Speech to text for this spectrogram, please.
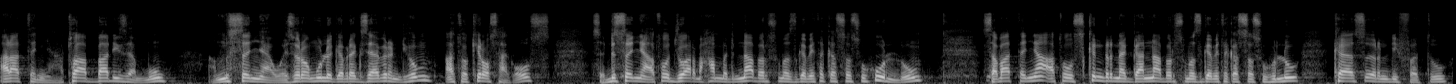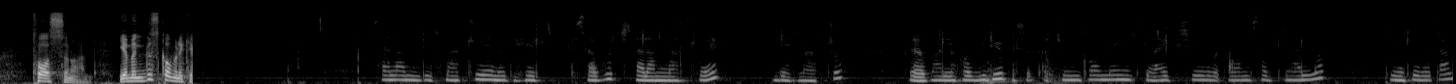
አራተኛ አቶ አባዲ ዘሙ፣ አምስተኛ ወይዘሮ ሙሉ ገብረ እግዚአብሔር እንዲሁም አቶ ኪሮስ አጎስ፣ ስድስተኛ አቶ ጀዋር መሐመድና በእርሱ መዝገብ የተከሰሱ ሁሉ፣ ሰባተኛ አቶ እስክንድር ነጋና በእርሱ መዝገብ የተከሰሱ ሁሉ ከእስር እንዲፈቱ ተወስኗል። የመንግስት ኮሚኒኬሽን ሰላም እንዴት ናችሁ? የመድሄልዝ ቤተሰቦች ሰላም ናችሁ ወይ? እንዴት ናችሁ? በባለፈው ቪዲዮ በሰጣችሁኝ comment፣ like፣ share በጣም አመሰግናለሁ። thank you በጣም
